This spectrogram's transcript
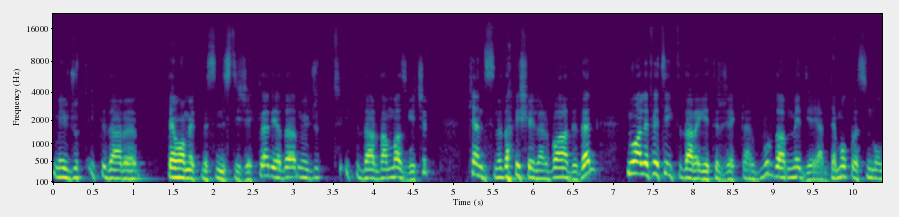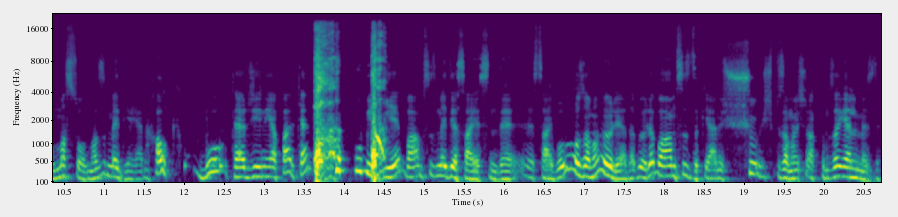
mevcut iktidarı devam etmesini isteyecekler ya da mevcut iktidardan vazgeçip kendisine daha iyi şeyler vaat eden muhalefeti iktidara getirecekler. Burada medya yani demokrasinin olmazsa olmazı medya. Yani halk bu tercihini yaparken bu bilgiye bağımsız medya sayesinde e, sahip olur. O zaman öyle ya da böyle bağımsızlık. Yani şu hiçbir zaman için aklımıza gelmezdi.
